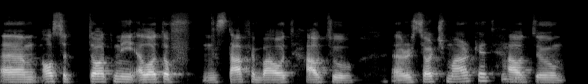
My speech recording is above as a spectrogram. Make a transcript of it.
um, also taught me a lot of stuff about how to uh, research market mm-hmm. how to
